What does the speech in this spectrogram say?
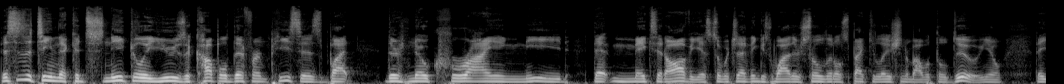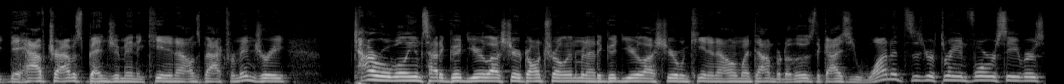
this is a team that could sneakily use a couple different pieces, but there's no crying need that makes it obvious. So, which I think is why there's so little speculation about what they'll do. You know, they they have Travis Benjamin and Keenan Allen's back from injury. Tyrell Williams had a good year last year. Dontrelle Inman had a good year last year when Keenan Allen went down. But are those the guys you wanted as your three and four receivers?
